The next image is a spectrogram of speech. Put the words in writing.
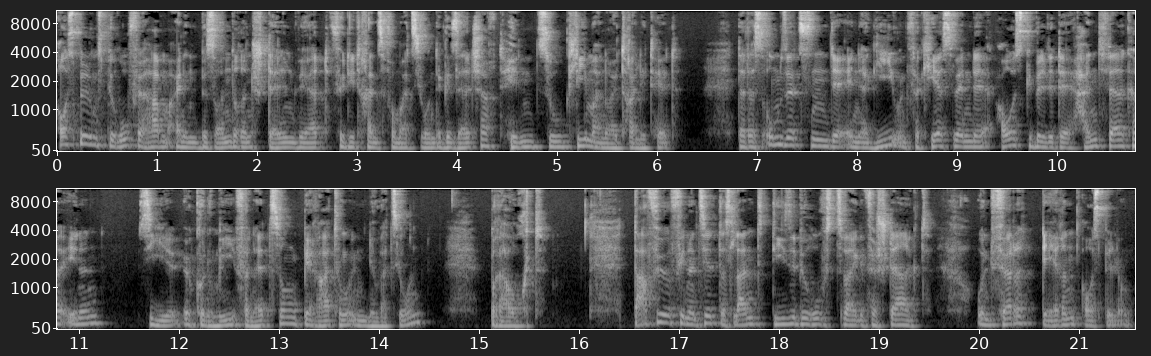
Ausbildungsberufe haben einen besonderen Stellenwert für die Transformation der Gesellschaft hin zu Klimaneutralität, da das Umsetzen der Energie- und Verkehrswende ausgebildete Handwerkerinnen, siehe Ökonomie, Vernetzung, Beratung und Innovation, braucht. Dafür finanziert das Land diese Berufszweige verstärkt und fördert deren Ausbildung.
